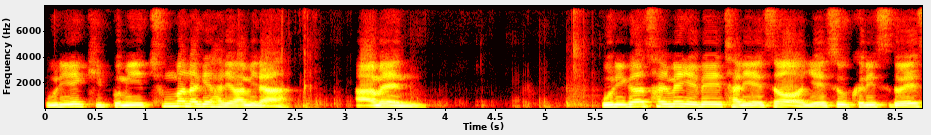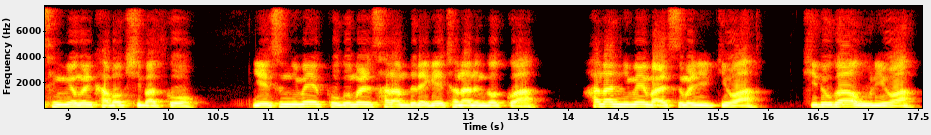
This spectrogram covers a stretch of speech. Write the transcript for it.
우리의 기쁨이 충만하게 하려 함이라. 아멘. 우리가 삶의 예배의 자리에서 예수 그리스도의 생명을 값없이 받고 예수님의 복음을 사람들에게 전하는 것과 하나님의 말씀을 읽기와 기도가 우리와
